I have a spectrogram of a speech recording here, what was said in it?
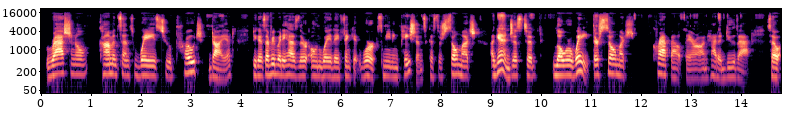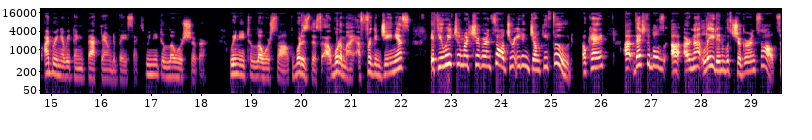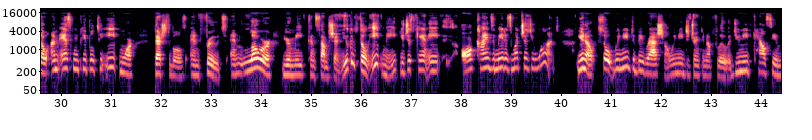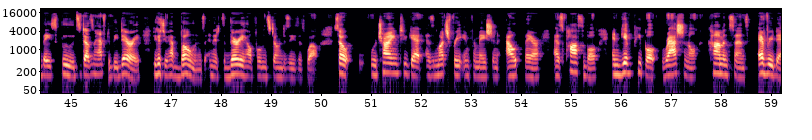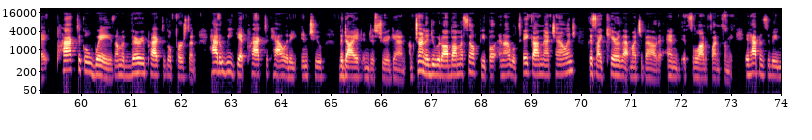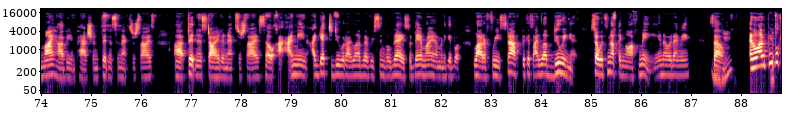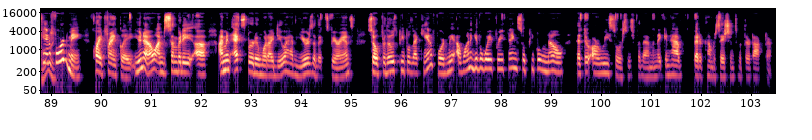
rational, common sense ways to approach diet, because everybody has their own way they think it works, meaning patience, because there's so much again, just to lower weight. There's so much crap out there on how to do that. So I bring everything back down to basics. We need to lower sugar. We need to lower salt. What is this? Uh, what am I, a friggin' genius? If you eat too much sugar and salt, you're eating junky food, okay? Uh, vegetables uh, are not laden with sugar and salt. So I'm asking people to eat more vegetables and fruits and lower your meat consumption. You can still eat meat, you just can't eat all kinds of meat as much as you want. You know, so we need to be rational. We need to drink enough fluids. You need calcium based foods. It doesn't have to be dairy because you have bones and it's very helpful in stone disease as well. So we're trying to get as much free information out there as possible and give people rational common sense every day, practical ways. I'm a very practical person. How do we get practicality into the diet industry again? I'm trying to do it all by myself, people, and I will take on that challenge because I care that much about it. And it's a lot of fun for me. It happens to be my hobby and passion fitness and exercise. Uh, fitness, diet, and exercise. So, I, I, mean, I get to do what I love every single day. So, damn right, I'm going to give a lot of free stuff because I love doing it. So, it's nothing off me. You know what I mean? So, mm-hmm. and a lot of people Absolutely. can't afford me, quite frankly. You know, I'm somebody, uh, I'm an expert in what I do. I have years of experience. So, for those people that can't afford me, I want to give away free things so people know that there are resources for them and they can have better conversations with their doctor.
